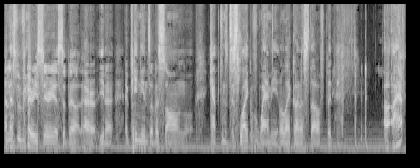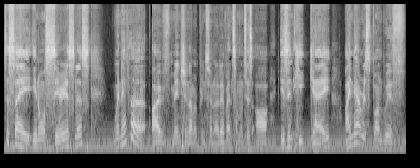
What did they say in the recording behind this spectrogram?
unless we're very serious about our you know opinions of a song or Captain's dislike of Whammy and all that kind of stuff. But uh, I have to say, in all seriousness. Whenever I've mentioned I'm a Prince or whatever, and someone says, "Oh, isn't he gay?" I now respond with,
